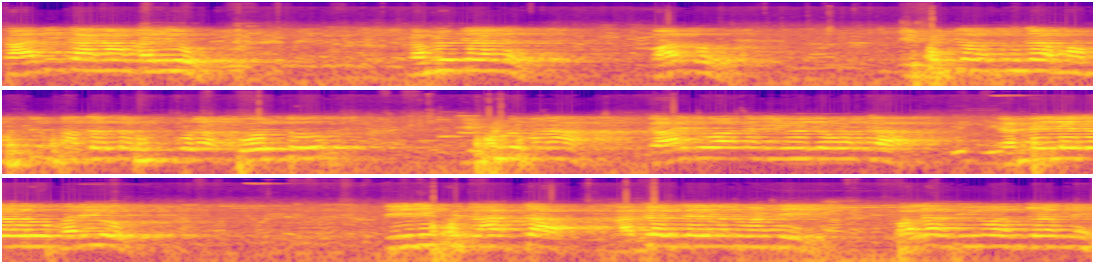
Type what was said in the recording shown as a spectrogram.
ప్రాధికార మరియు కమ్యూనిటీలు మాకు ఇప్పించవలసిందిగా మా ముస్లిం సందర్శనం కూడా కోరుతూ ఇప్పుడు మన గాజువాక నియోజకవర్గ ఎమ్మెల్యే గారు మరియు టీడీపీ రాష్ట్ర అధ్యక్షులైనటువంటి పల్లా శ్రీనివాస్ గారిని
